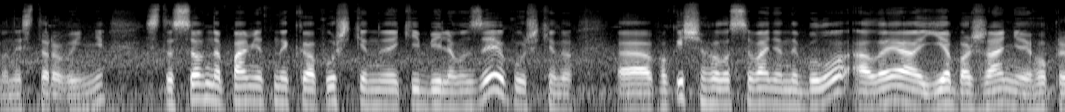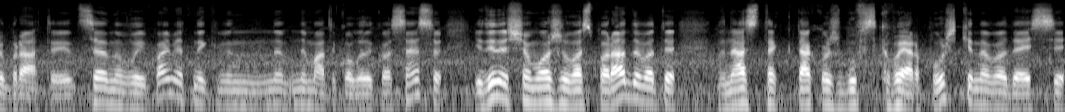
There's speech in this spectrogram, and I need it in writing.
вони старовинні. Стосовно пам'ятника Пушкіну, який біля музею Пушкіну, е, поки що голосування не було, але є бажання його прибрати. Це новий пам'ятник, він не, не такого великого сенсу. Єдине, що можу вас порадувати, в нас так також був сквер Пушкіна в Одесі. Е,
